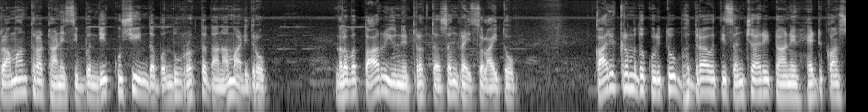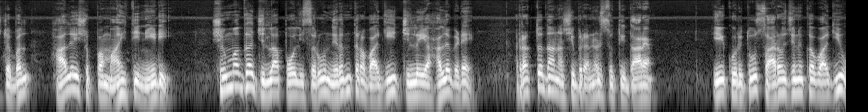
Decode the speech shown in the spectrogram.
ಗ್ರಾಮಾಂತರ ಠಾಣೆ ಸಿಬ್ಬಂದಿ ಖುಷಿಯಿಂದ ಬಂದು ರಕ್ತದಾನ ಮಾಡಿದರು. ನಲವತ್ತಾರು ಯೂನಿಟ್ ರಕ್ತ ಸಂಗ್ರಹಿಸಲಾಯಿತು. ಕಾರ್ಯಕ್ರಮದ ಕುರಿತು ಭದ್ರಾವತಿ ಸಂಚಾರಿ ಠಾಣೆ ಹೆಡ್ ಕಾನ್ಸ್ಟೇಬಲ್ ಹಾಲೇಶಪ್ಪ ಮಾಹಿತಿ ನೀಡಿ, ಶಿವಮೊಗ್ಗ ಜಿಲ್ಲಾ ಪೊಲೀಸರು ನಿರಂತರವಾಗಿ ಜಿಲ್ಲೆಯ ಹಲವೆಡೆ ರಕ್ತದಾನ ಶಿಬಿರ ನಡೆಸುತ್ತಿದ್ದಾರೆ. ಈ ಕುರಿತು ಸಾರ್ವಜನಿಕವಾಗಿಯೂ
